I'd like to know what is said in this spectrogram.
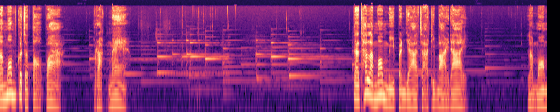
ละม่อมก็จะตอบว่า รักแม่ แต่ถ้าละม่อมมีปัญญาจะอธิบายได้ ละม่อม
